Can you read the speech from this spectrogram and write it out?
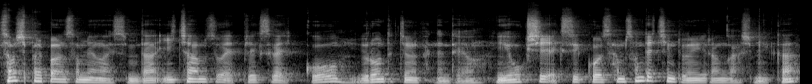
38번 설명하겠습니다. 2차 함수 fx가 있고 이런 특징을 갖는데요. 이게 혹시 x 이퀄 3 선대칭 도형이라는 거 아십니까?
